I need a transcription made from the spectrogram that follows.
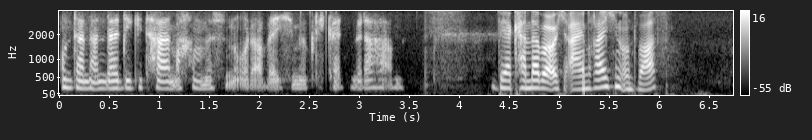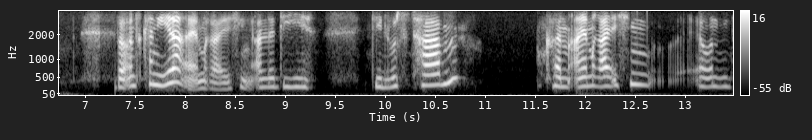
untereinander digital machen müssen oder welche Möglichkeiten wir da haben. Wer kann da bei euch einreichen und was? Bei uns kann jeder einreichen. Alle, die, die Lust haben, können einreichen. Und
